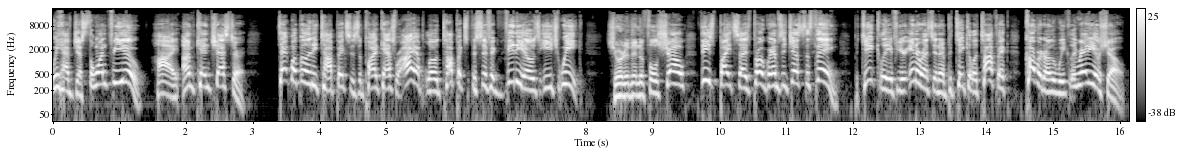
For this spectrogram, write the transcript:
we have just the one for you. Hi, I'm Ken Chester. Tech Mobility Topics is a podcast where I upload topic specific videos each week. Shorter than the full show, these bite sized programs are just the thing, particularly if you're interested in a particular topic covered on the weekly radio show.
